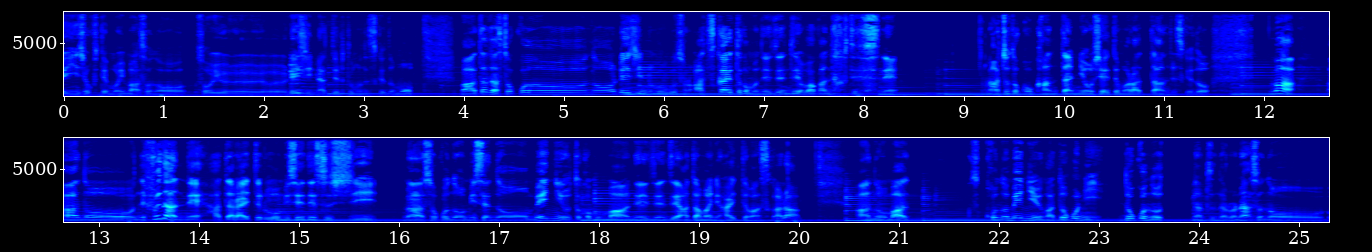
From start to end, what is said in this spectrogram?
飲食店も今そのそういうレジになってると思うんですけども。まあただそこのレジの僕その扱いとかもね全然分かんなくてですね。まあ、ちょっとこう簡単に教えてもらったんですけど。まああのね普段ね働いてるお店ですしまあそこのお店のメニューとかもまあね全然頭に入ってますからあのまあこのメニューがどこにどこのなんつうんだろうなその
